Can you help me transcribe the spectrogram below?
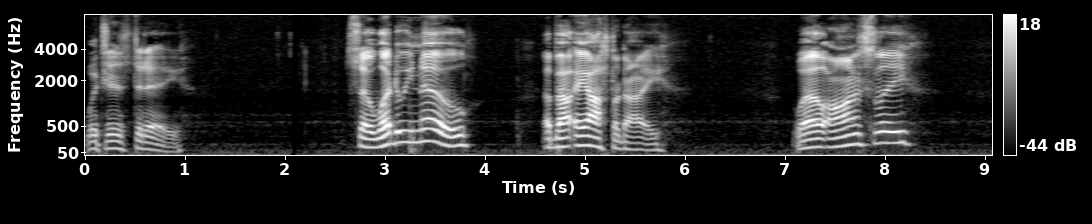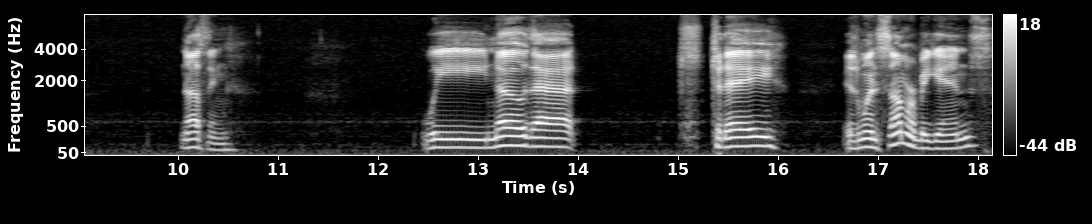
which is today. So, what do we know about Easterday? Well, honestly, Nothing. We know that today is when summer begins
